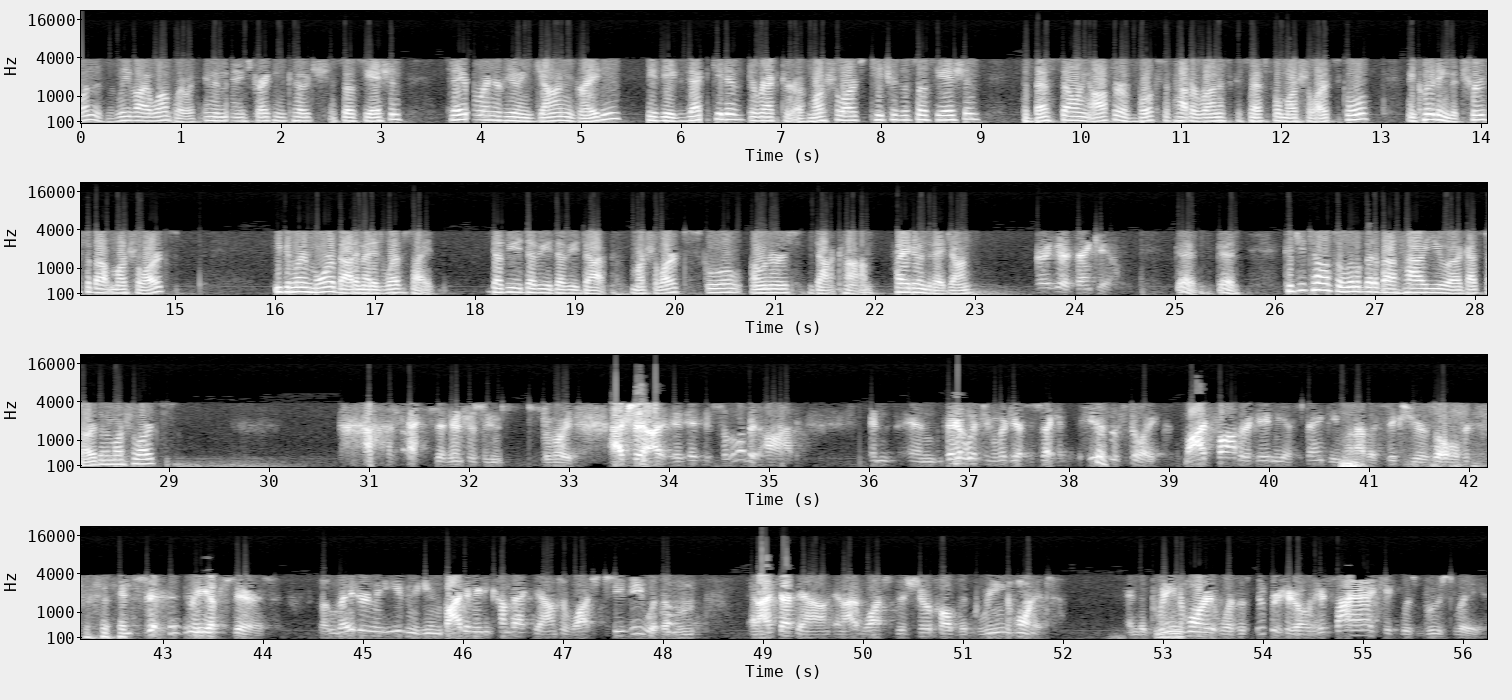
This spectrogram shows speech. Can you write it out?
everyone. This is Levi Wampler with MMA Striking Coach Association. Today we're interviewing John Graden. He's the Executive Director of Martial Arts Teachers Association, the best-selling author of books of how to run a successful martial arts school, including The Truth About Martial Arts. You can learn more about him at his website, www.martialartsschoolowners.com. How are you doing today, John? Very good, thank you. Good, good. Could you tell us a little bit about how you uh, got started in the martial arts? That's an interesting story. Actually, I, it, it's a little bit odd, and and bear with me for just a second. Here's the story. My father gave me a spanking when I was six years old and sent me upstairs. But later in the evening, he invited me to come back down to watch TV with him, and I sat down and I watched this show called The Green Hornet. And the Green mm-hmm. Hornet was a superhero, and his sidekick was Bruce Lee.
